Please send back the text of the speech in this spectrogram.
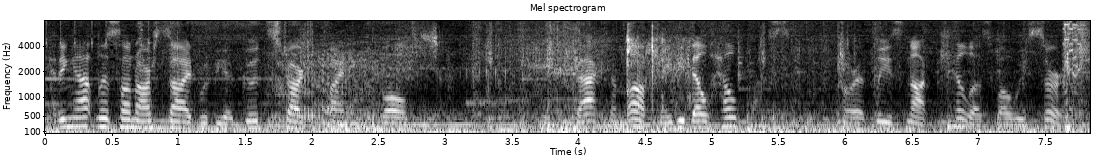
Getting Atlas on our side would be a good start to finding the vault. If we can back them up, maybe they'll help us. Or at least not kill us while we search.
